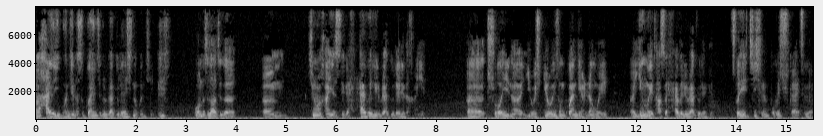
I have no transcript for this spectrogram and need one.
呃，还有一个问题呢，是关于这个 regulation 的问题。我们知道这个，嗯，金融行业是一个 heavily regulated 的行业。呃，所以呢，有有一种观点认为，呃，因为它是 heavily regulated，所以机器人不会取代这个，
